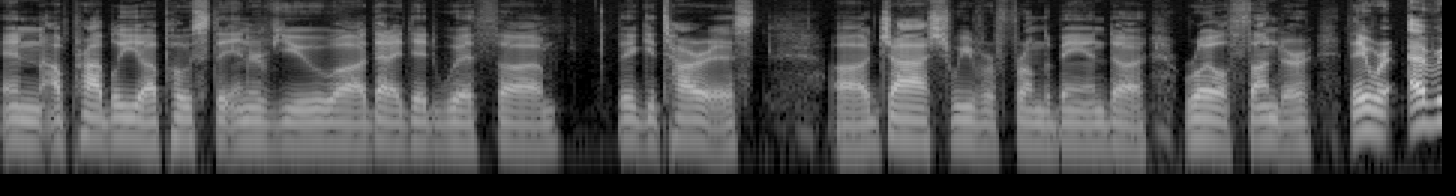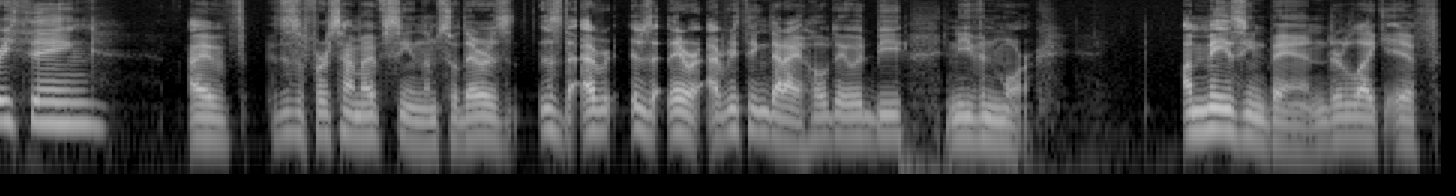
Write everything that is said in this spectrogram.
and I'll probably uh, post the interview uh, that I did with uh, the guitarist uh, Josh Weaver from the band uh, Royal Thunder. They were everything I've. This is the first time I've seen them, so there was this is the ever is they were everything that I hoped they would be, and even more. Amazing band. They're like if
